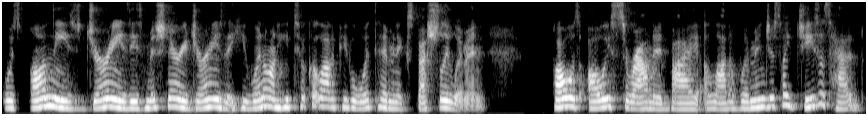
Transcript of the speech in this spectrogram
was on these journeys, these missionary journeys that he went on. He took a lot of people with him, and especially women. Paul was always surrounded by a lot of women, just like Jesus had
